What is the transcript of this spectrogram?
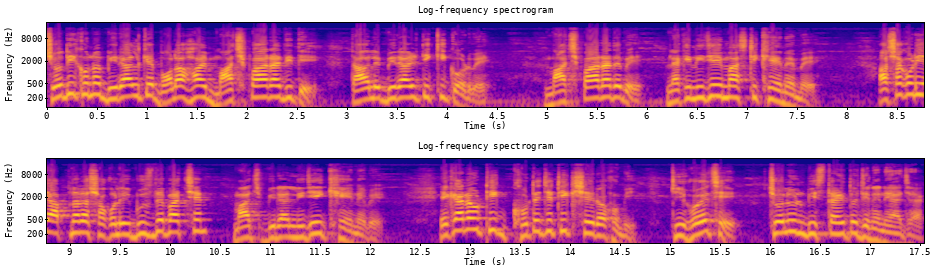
যদি কোনো বিড়ালকে বলা হয় মাছ পাহারা দিতে, তাহলে বিড়ালটি কি করবে? মাছ পাহারা দেবে নাকি নিজেই মাছটি খেয়ে নেবে? আশা করি আপনারা সকলেই বুঝতে পারছেন, মাছ বিড়াল নিজেই খেয়ে নেবে। এখানেও ঠিক ঘটেছে ঠিক সেই রকমই। কি হয়েছে? চলুন বিস্তারিত জেনে নেওয়া যাক।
